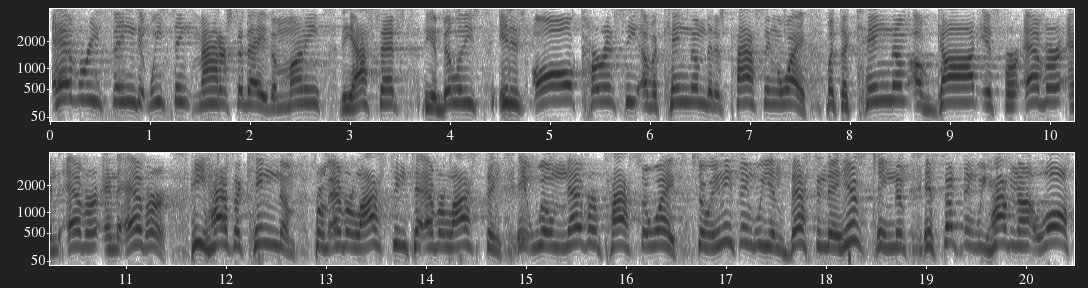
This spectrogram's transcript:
Everything that we think matters today, the money, the assets, the abilities, it is all currency of a kingdom that is passing away. But the kingdom of God is forever and ever and ever. He has a kingdom from everlasting to everlasting. It will never pass away. So anything we invest into His kingdom is something we have not lost,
